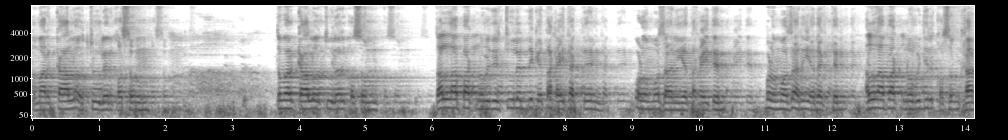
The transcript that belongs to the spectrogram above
তোমার কালো চুলের কসম, তোমার কালো চুলের কসম। আল্লাহ পাক নবীদের চুলের দিকে তাকাই থাকতেন, বড় মজা নিয়ে তাকাইতেন, বড় মজা নিয়ে দেখতেন। আল্লাহ পাক নবীজির কসম খান।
